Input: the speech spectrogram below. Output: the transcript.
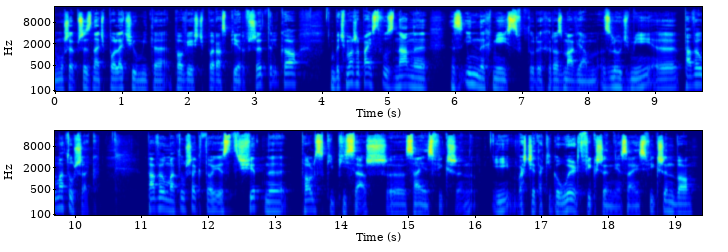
muszę przyznać, polecił mi tę powieść po raz pierwszy, tylko być może Państwu znany z innych miejsc, w których rozmawiam z ludźmi, e, Paweł Matuszek. Paweł Matuszek to jest świetny polski pisarz e, science fiction i właściwie takiego weird fiction, nie science fiction, bo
